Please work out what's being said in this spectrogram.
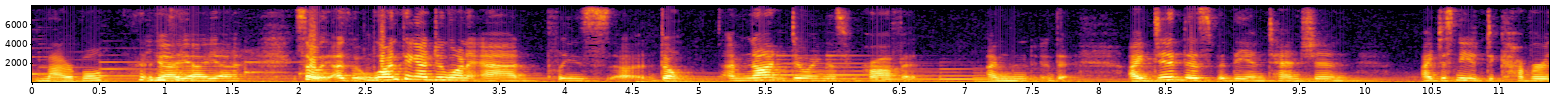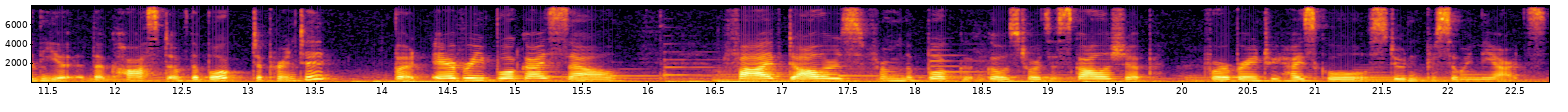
admirable. yeah, yeah, yeah. So uh, one thing I do want to add, please uh, don't. I'm not doing this for profit. I'm. th- I did this with the intention. I just needed to cover the uh, the cost of the book to print it. But every book I sell, five dollars from the book goes towards a scholarship for a Braintree High School student pursuing the arts.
